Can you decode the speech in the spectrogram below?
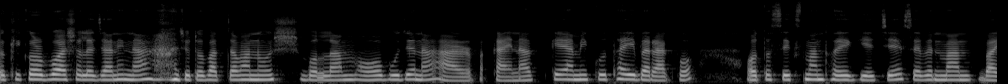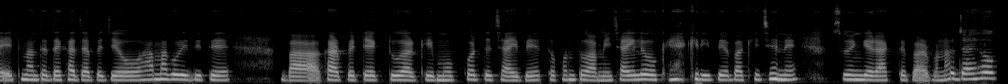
তো কী করব আসলে জানি না। ছোটো বাচ্চা মানুষ বললাম, ও বুঝে না। আর কায়নাতকে আমি কোথায় বা রাখব? ও তো সিক্স মান্থ হয়ে গিয়েছে সেভেন মান্থ বা এইট মান্থে দেখা যাবে যে ও হামাগুড়ি দিতে বা কার্পেটে একটু আর কি মুভ করতে চাইবে, তখন তো আমি চাইলে ওকে ক্রিপে বা কিচেনে সুইংয়ে রাখতে পারব না। তো যাই হোক,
